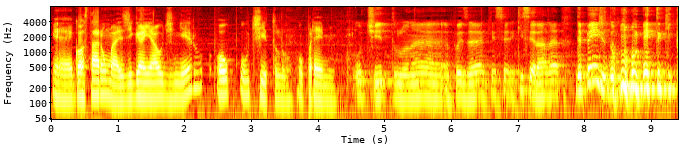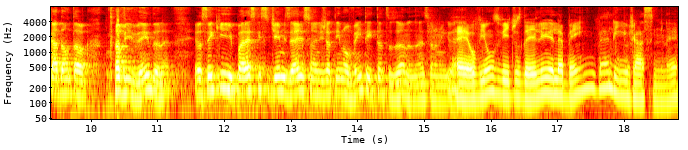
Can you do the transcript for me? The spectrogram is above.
é, gostaram mais, de ganhar o dinheiro ou o título, o prêmio? O título, né? Pois é, que, se- que será, né? Depende do momento que cada um tá, tá vivendo, né? Eu sei que parece que esse James Ellison ele já tem 90 e tantos anos, né? Se eu não me engano. É, eu vi uns vídeos dele, ele é bem velhinho já assim, né?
